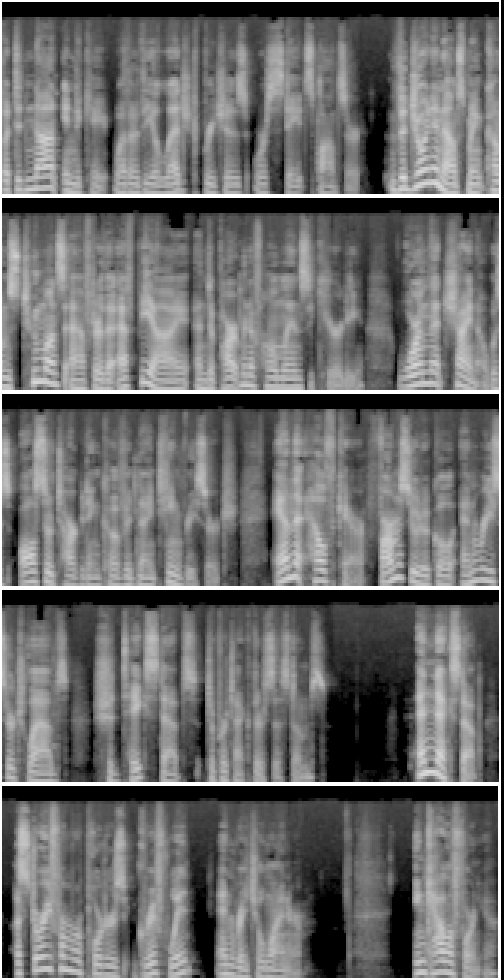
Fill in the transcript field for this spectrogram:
but did not indicate whether the alleged breaches were state sponsored. The joint announcement comes two months after the FBI and Department of Homeland Security warned that China was also targeting COVID 19 research, and that healthcare, pharmaceutical, and research labs should take steps to protect their systems. And next up, a story from reporters Griff Witte and Rachel Weiner. In California,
